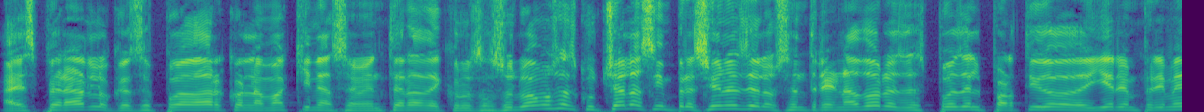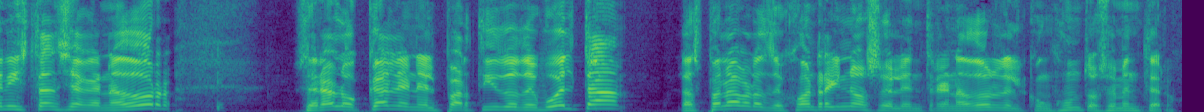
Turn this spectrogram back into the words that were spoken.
A esperar lo que se pueda dar con la máquina cementera de Cruz Azul. Vamos a escuchar las impresiones de los entrenadores después del partido de ayer. En primera instancia, ganador será local en el partido de vuelta. Las palabras de Juan Reynoso, el entrenador del conjunto cementero.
